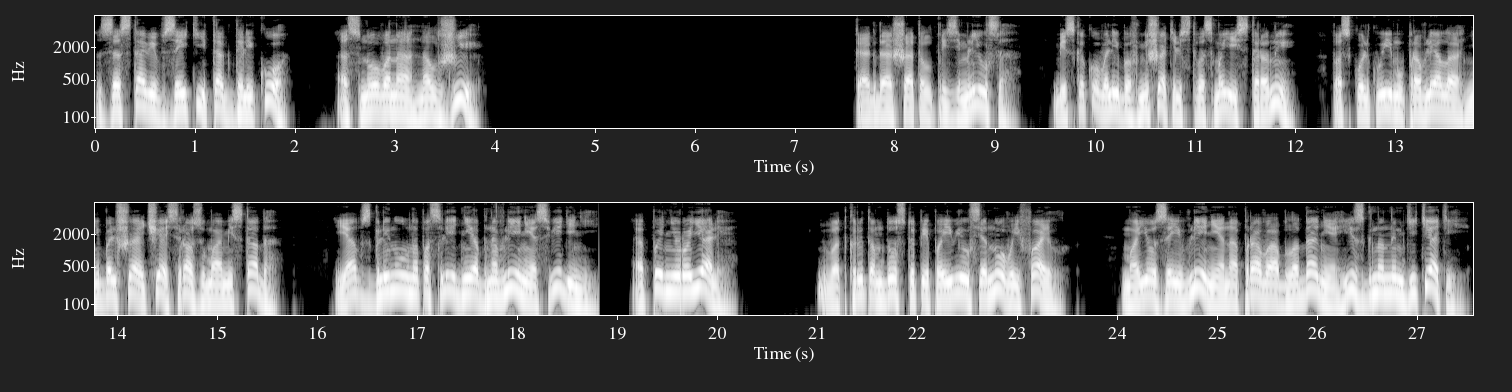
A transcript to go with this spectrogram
заставив зайти так далеко, основано на лжи. Когда шаттл приземлился, без какого-либо вмешательства с моей стороны, поскольку им управляла небольшая часть разума Амистада, я взглянул на последние обновления сведений о Пенни-Рояле. В открытом доступе появился новый файл. Мое заявление на право обладания изгнанным дитятей.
